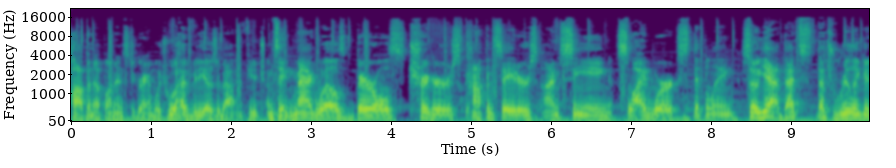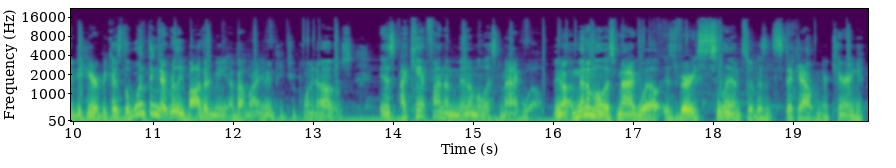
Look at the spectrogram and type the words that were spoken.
popping up on Instagram, which we'll have videos about in the future. I'm seeing magwells, barrels, triggers, compensators. I'm seeing slide work, stippling. So yeah, that's that's really good to hear because the one thing that really bothered me about my M&P 2.0s is I can't find a minimalist magwell. You know, a minimalist magwell is very slim so it doesn't stick out when you're carrying it.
